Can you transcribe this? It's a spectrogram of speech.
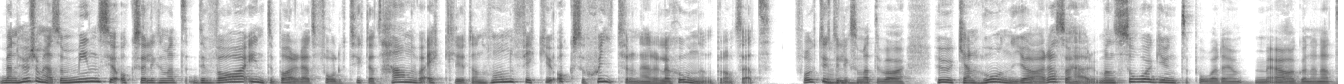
Men hur som helst så minns jag också liksom att det var inte bara det att folk tyckte att han var äcklig utan hon fick ju också skit för den här relationen på något sätt. Folk tyckte Mm. liksom att det var, hur kan hon göra så här? Man såg ju inte på det med ögonen att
